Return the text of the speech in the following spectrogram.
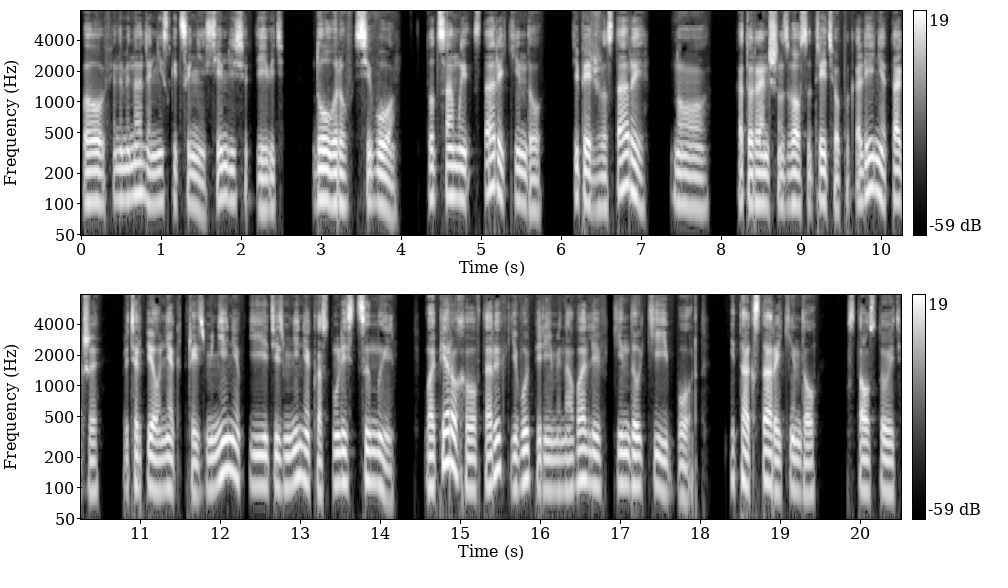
по феноменально низкой цене – 79 долларов всего. Тот самый старый Kindle, теперь же старый, но который раньше назывался третьего поколения, также претерпел некоторые изменения, и эти изменения коснулись цены. Во-первых, а во-вторых, его переименовали в Kindle Keyboard. Итак, старый Kindle стал стоить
